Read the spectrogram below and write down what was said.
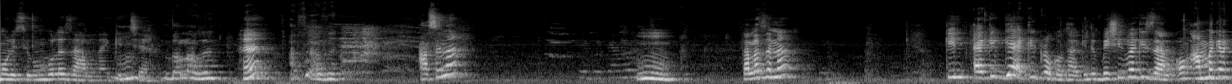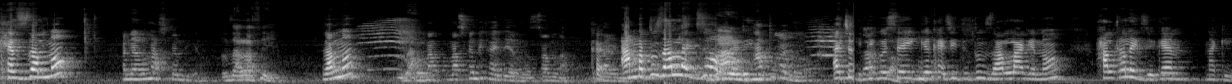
মরিচিগুন বলে জাল নাই কিচ্ছে। হ্যাঁ? আছে আছে। আছে না? হুম। জাল আছে না? কিন্তু এক এক এক এক রকম থাকে কিন্তু বেশিরভাগই জাল। আমাকে খেস জাল না জাল আছে? জাল না? আমার তো জাল লাগছে অলরেডি আচ্ছা কি কইছে ইগে খাইছি তো জাল লাগে না? হালকা লাগছে কেন? নাকি?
